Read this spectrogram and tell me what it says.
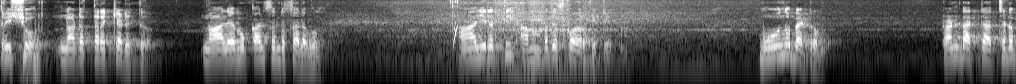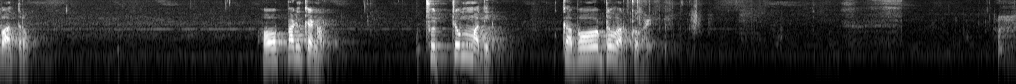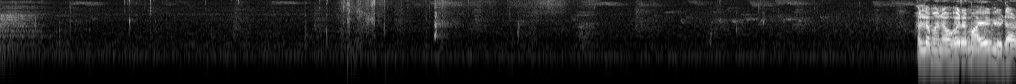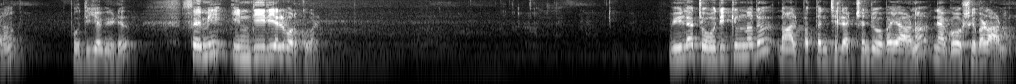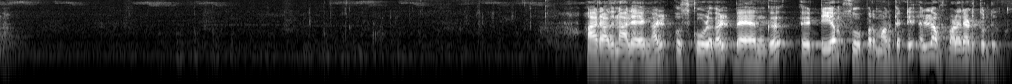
തൃശ്ശൂർ നടത്തറയ്ക്കടുത്ത് നാലേ മുക്കാൽ സെന്റ് സ്ഥലവും ആയിരത്തി അമ്പത് സ്ക്വയർ ഫീറ്റ് മൂന്ന് ബെഡ്റൂം രണ്ട് അറ്റാച്ച്ഡ് ബാത്റൂം ഓപ്പൺ കിണർ ചുറ്റും മതിൽ കബോർഡ് വർക്കുകൾ നല്ല മനോഹരമായ വീടാണ്. പുതിയ വീട്. സെമി ഇന്റീരിയൽ വർക്കുകൾ വില ചോദിക്കുന്നത് നാൽപ്പത്തഞ്ച് ലക്ഷം രൂപയാണ്. നെഗോഷ്യബിൾ ആണ്. ആരാധനാലയങ്ങൾ സ്കൂളുകൾ bank A T M super market എല്ലാം വളരെ അടുത്തുണ്ട്.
